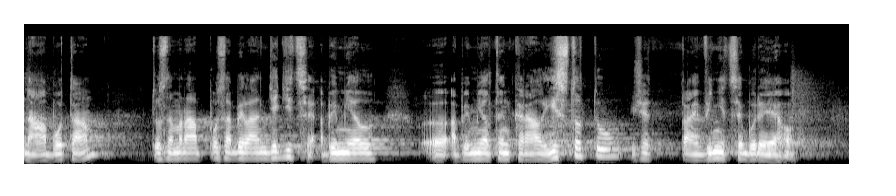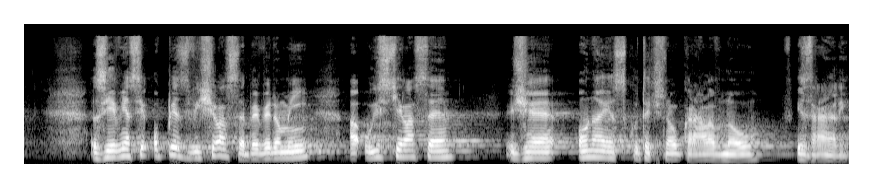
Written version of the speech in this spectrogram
nábota, to znamená pozabila dědice, aby měl, eh, aby měl ten král jistotu, že ta vinice bude jeho. Zjevně si opět zvýšila sebevědomí a ujistila se, že ona je skutečnou královnou v Izraeli.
